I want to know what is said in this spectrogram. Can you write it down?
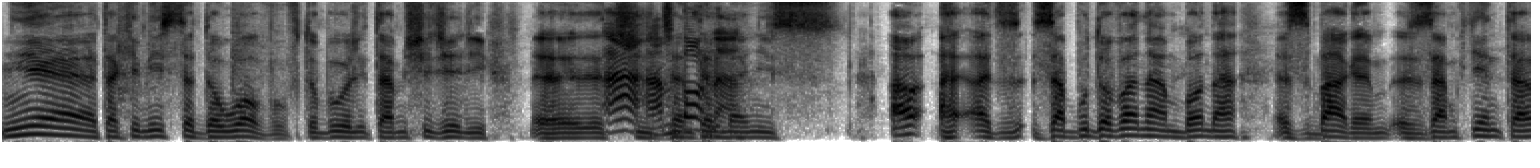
Nie, takie miejsce do łowów. To były, tam siedzieli ci dżentelmeni z a, a, zabudowana ambona z barem, zamknięta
